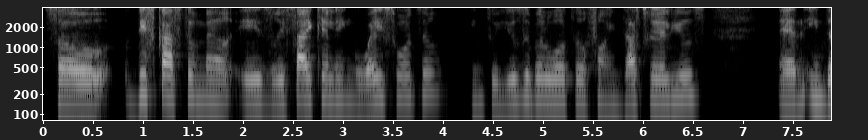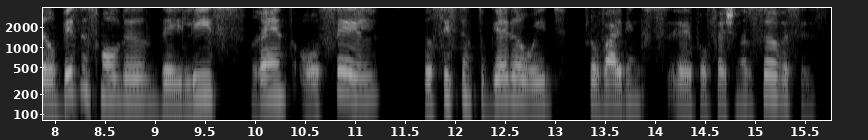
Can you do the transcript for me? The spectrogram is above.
So this customer is recycling wastewater into usable water for industrial use. And in their business model, they lease, rent, or sell the system together with providing uh, professional services.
